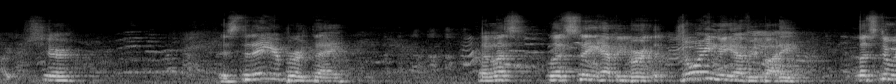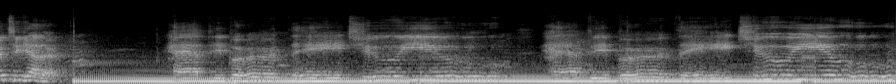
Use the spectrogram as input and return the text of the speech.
Are you sure? Is today your birthday? Then let's let's sing happy birthday. Join me, everybody. Let's do it together. Happy birthday to you. Happy birthday to you.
